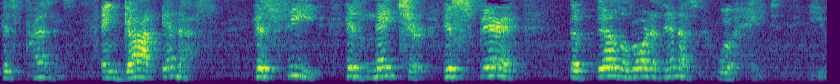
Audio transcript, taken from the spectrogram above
His presence, and God in us, His seed, His nature, His Spirit. The fear of the Lord is in us will hate evil.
